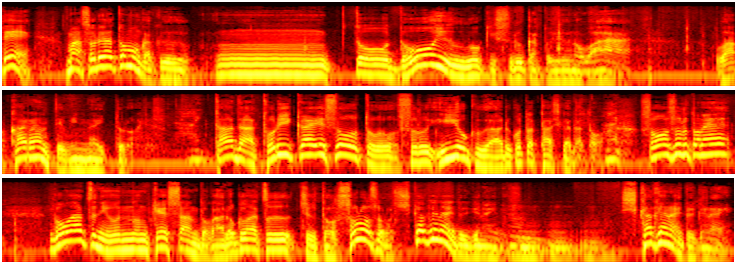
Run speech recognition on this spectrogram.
で、まあ、それはともかく、うーんと、どういう動きするかというのは、わからんってみんな言っとるわけです。ただ、取り返そうとする意欲があることは確かだと。そうするとね、5月にうんぬん決算とか6月中とそろそろ仕掛けないといけないんです。仕掛けないといけない。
